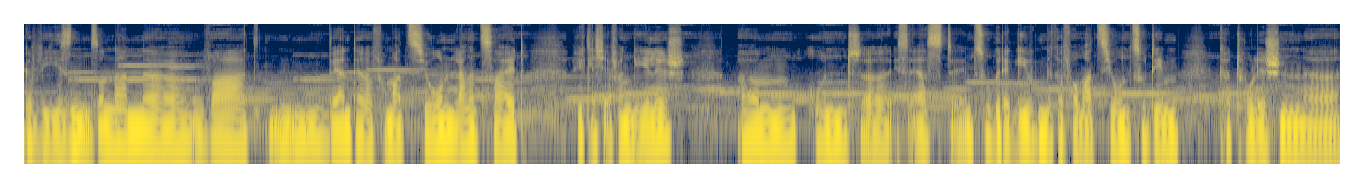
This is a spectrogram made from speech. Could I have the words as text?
gewesen, sondern äh, war während der Reformation lange Zeit wirklich evangelisch ähm, und äh, ist erst im Zuge der Gegenreformation zu dem katholischen äh,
